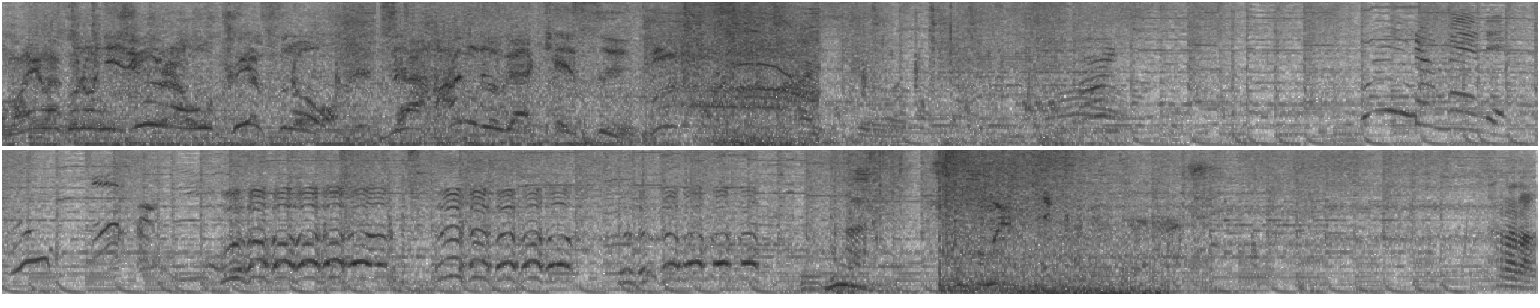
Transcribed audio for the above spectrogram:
お前はこの二重ら奥安のザ・ハンドが消す Wait a minute. Who are you? 살아라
